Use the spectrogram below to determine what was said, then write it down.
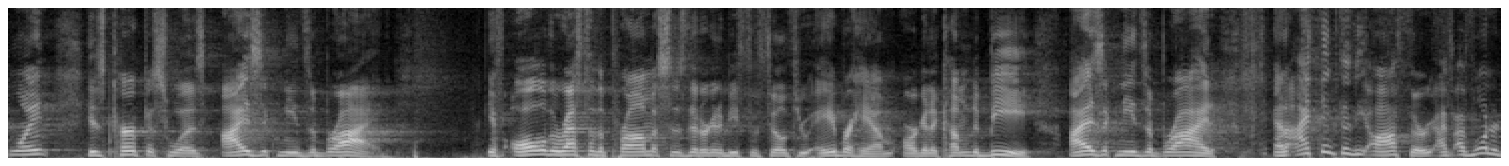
point, his purpose was Isaac needs a bride if all the rest of the promises that are going to be fulfilled through Abraham are going to come to be. Isaac needs a bride. And I think that the author, I've, I've, wondered,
